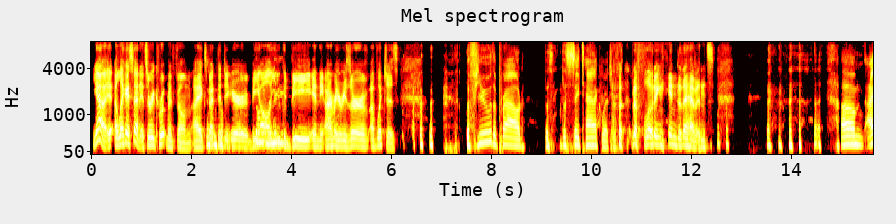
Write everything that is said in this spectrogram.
Yeah, it, like I said, it's a recruitment film. I expected to hear "Be all you could be" in the Army Reserve of witches, The few, the proud, the the satanic witches. the floating into the heavens. um i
